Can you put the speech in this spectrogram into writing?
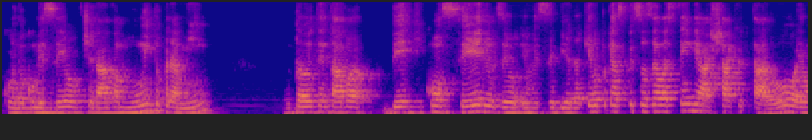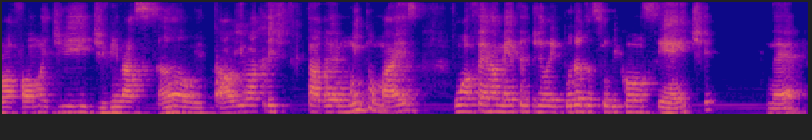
quando eu comecei eu tirava muito para mim então eu tentava ver que conselhos eu, eu, recebia daquilo, porque as pessoas elas tendem a achar que o tarô é uma forma de divinação e tal, e eu acredito que o tarô é muito mais uma ferramenta de leitura do subconsciente, né,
